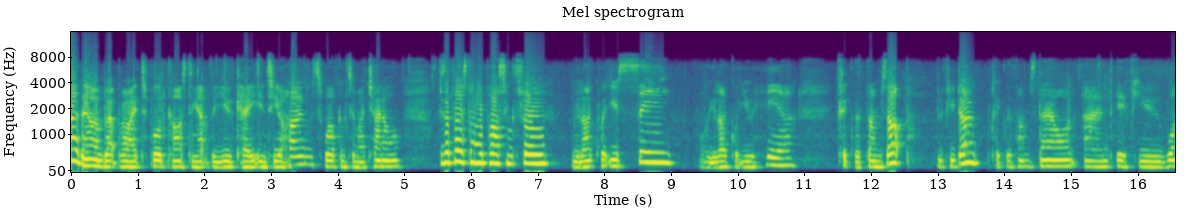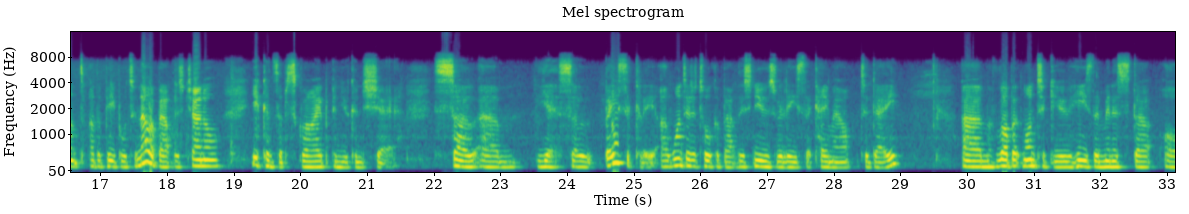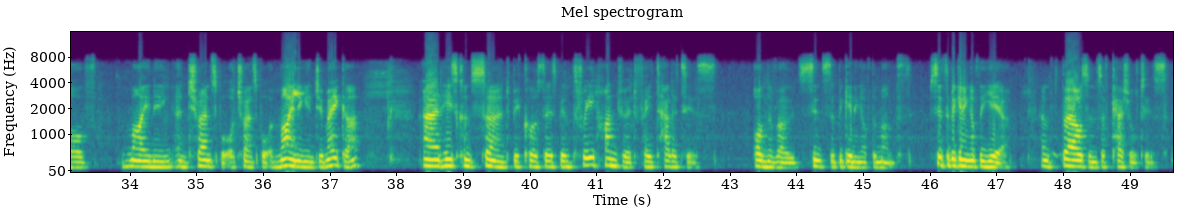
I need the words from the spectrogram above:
Hi there, I'm Blackbright, broadcasting out of the UK into your homes. Welcome to my channel. If it's the first time you're passing through, you like what you see or you like what you hear, click the thumbs up. If you don't, click the thumbs down. And if you want other people to know about this channel, you can subscribe and you can share. So, um, yes, yeah, so basically, I wanted to talk about this news release that came out today um, Robert Montague, he's the Minister of Mining and Transport, or Transport and Mining in Jamaica, and he's concerned because there's been 300 fatalities on the roads since the beginning of the month, since the beginning of the year, and thousands of casualties.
